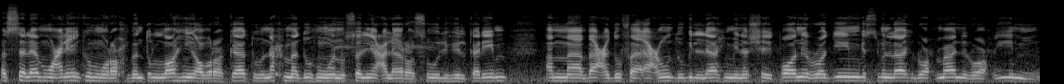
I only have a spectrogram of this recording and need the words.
السلام عليكم ورحمة الله وبركاته. نحمده ونصلي على رسوله الكريم. أما بعد فأعوذ بالله من الشيطان الرجيم. بسم الله الرحمن الرحيم.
